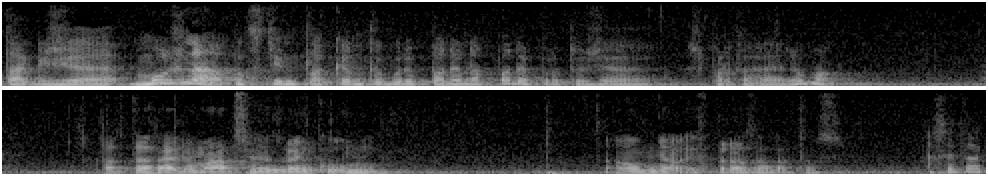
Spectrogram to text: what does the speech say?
takže možná pod tím tlakem to bude pade na pade, protože Sparta hraje doma. Sparta hraje doma tři zvenku umí. A uměl i v Praze letos. Asi tak.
